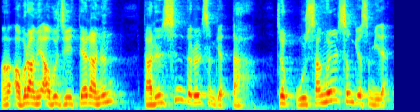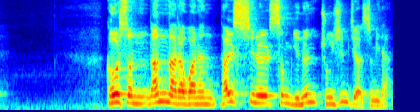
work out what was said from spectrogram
어, 아브라함의 아버지 데라는 다른 신들을 섬겼다. 즉 우상을 섬겼습니다. 그것은 난나라고 하는 달신을 섬기는 중심지였습니다.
